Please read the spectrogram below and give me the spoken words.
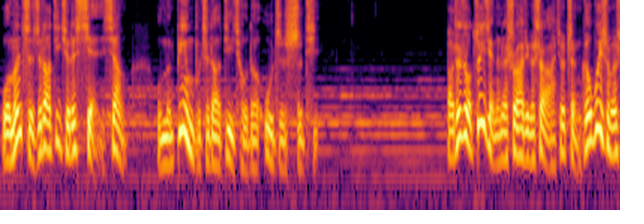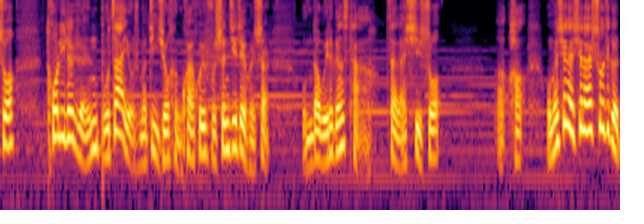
我们只知道地球的显象，我们并不知道地球的物质实体。啊，这是我最简单的说下这个事儿啊，就整个为什么说脱离了人不再有什么地球很快恢复生机这回事儿，我们到维特根斯坦啊再来细说。啊，好，我们现在先来说这个，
